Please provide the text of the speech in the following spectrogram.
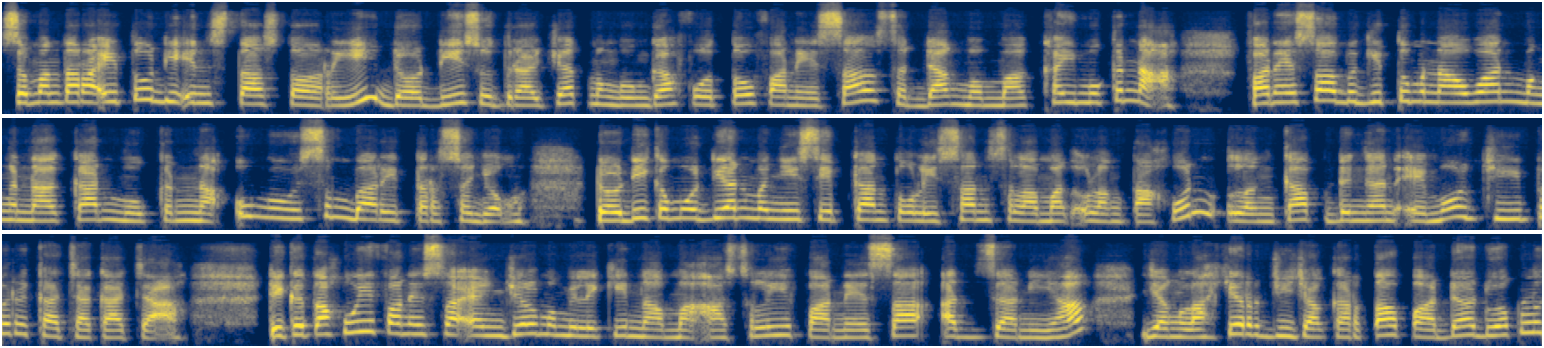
Sementara itu di Instastory, Dodi Sudrajat mengunggah foto Vanessa sedang memakai mukena. Vanessa begitu menawan mengenakan mukena ungu sembari sembari tersenyum. Dodi kemudian menyisipkan tulisan selamat ulang tahun lengkap dengan emoji berkaca-kaca. Diketahui Vanessa Angel memiliki nama asli Vanessa Adzania yang lahir di Jakarta pada 21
